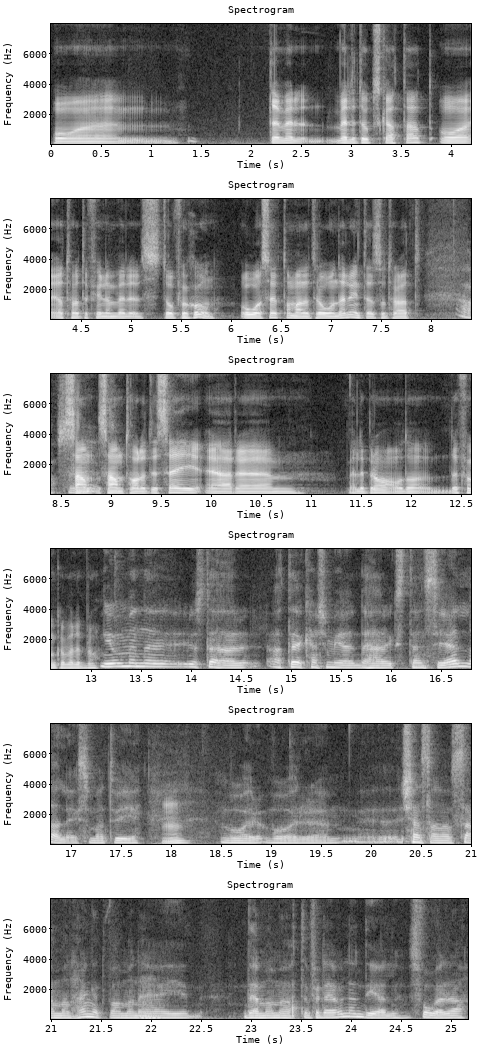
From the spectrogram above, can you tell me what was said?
och det är väl väldigt uppskattat och jag tror att det fyller en väldigt stor funktion. Oavsett om man är troende eller inte så tror jag att sam samtalet i sig är ehm, väldigt bra och då, det funkar väldigt bra. Jo, men eh, just det här att det är kanske mer det här existentiella liksom. Att vi Mm, vår, vår eh, känslan av sammanhanget, vad man Mm. är i, där man möter. För det är väl en del svåra,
